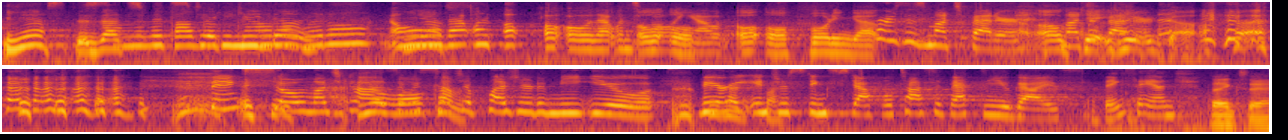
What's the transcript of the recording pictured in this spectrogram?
Yes, th- that's Some of it's perfectly sticking out done. a little. Oh, Yes. that one. Oh, oh, oh, that one's falling Uh-oh, out. uh-oh, falling out. Hers is much better. much Okay, better. here we go. Thanks so much, Kaz. You're It was such a pleasure to meet you. Very had fun. interesting stuff. We'll toss it back to you guys. Thanks, Ange. Thanks, Ange.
